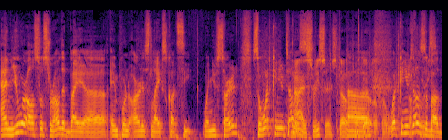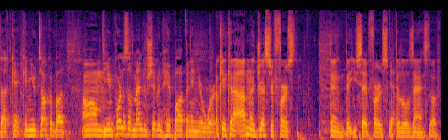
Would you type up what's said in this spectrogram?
and you were also surrounded by uh, important artists like Scott C. When you started, so what can you tell us? Nice research, though. Uh, okay. What can you Of tell us about that? Can, can you talk about the importance of mentorship in hip hop and in your work? Okay, can I? I'm gonna address your first thing that you said first with the Lil Xan stuff.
